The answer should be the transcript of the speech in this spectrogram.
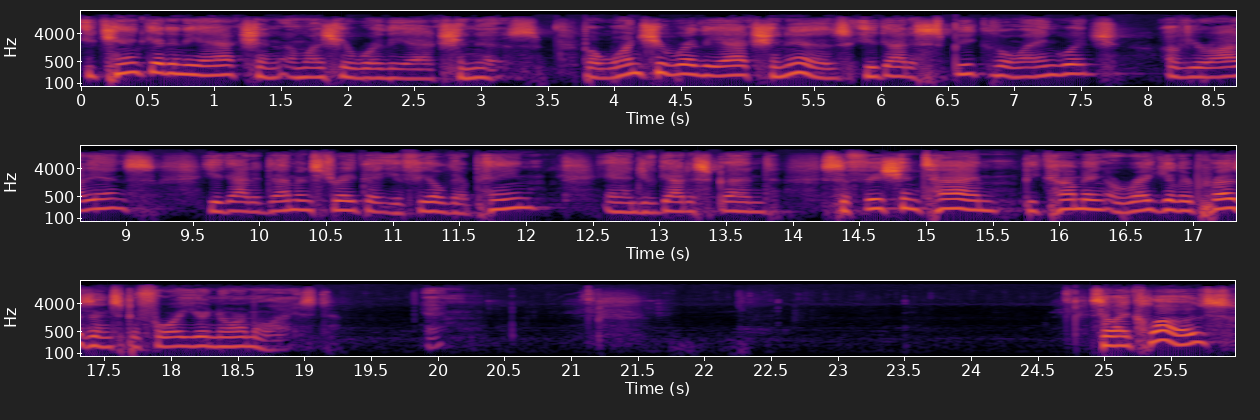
you can't get any action unless you're where the action is. But once you're where the action is, you got to speak the language of your audience. You got to demonstrate that you feel their pain, and you've got to spend sufficient time becoming a regular presence before you're normalized. So I close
